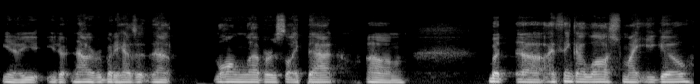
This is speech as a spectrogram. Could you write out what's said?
You know, you, you not everybody has it that long levers like that. Um, but uh, I think I lost my ego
